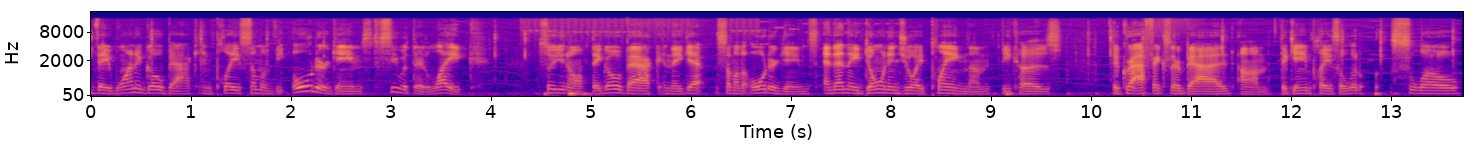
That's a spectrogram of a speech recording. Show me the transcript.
they want to go back and play some of the older games to see what they're like. So, you know, they go back and they get some of the older games and then they don't enjoy playing them because the graphics are bad, um, the gameplay is a little slow,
